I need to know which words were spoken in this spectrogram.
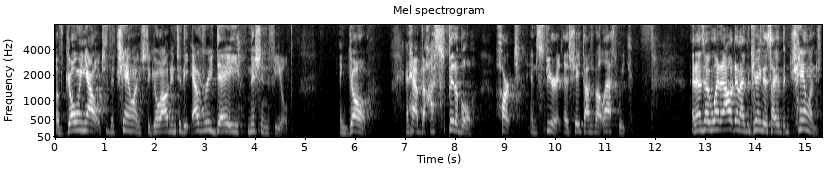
of going out, the challenge to go out into the everyday mission field and go and have the hospitable heart and spirit, as Shay talked about last week. And as I went out and I've been hearing this, I have been challenged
